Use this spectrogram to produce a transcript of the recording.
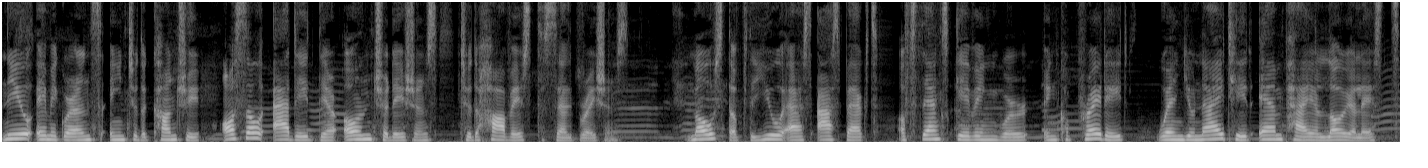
New immigrants into the country also added their own traditions to the harvest celebrations. Most of the U.S. aspects of Thanksgiving were incorporated when United Empire loyalists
